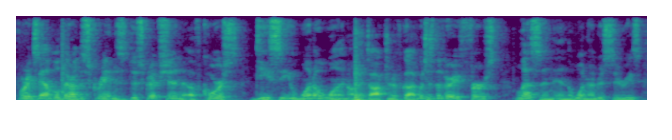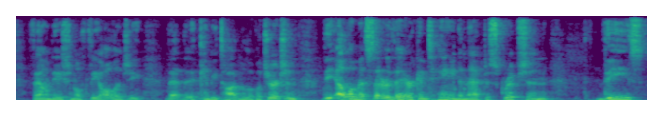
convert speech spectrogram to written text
For example, there on the screen is a description of course DC 101 on the Doctrine of God, which is the very first lesson in the 100 series Foundational Theology that can be taught in the local church. And the elements that are there contained in that description, these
